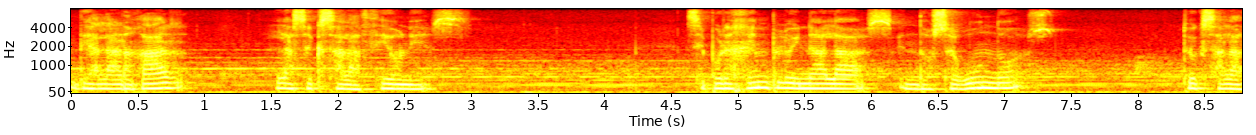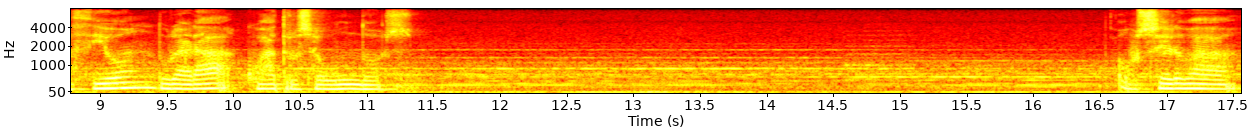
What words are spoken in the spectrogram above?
de alargar las exhalaciones. Si por ejemplo inhalas en dos segundos, tu exhalación durará cuatro segundos. Observa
